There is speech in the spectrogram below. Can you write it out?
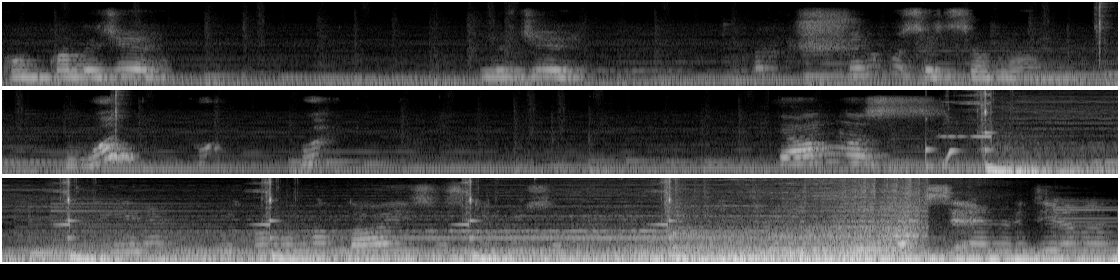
Pompalıcı.Lıcı. Bak Şunu mu seçsem lan? What? What? Yalnız benim mikrofonumdan daha iyi ses geliyorsa Hepsi Nvidia'nın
